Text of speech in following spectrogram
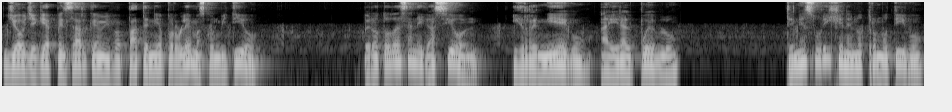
Yo llegué a pensar que mi papá tenía problemas con mi tío. Pero toda esa negación y reniego a ir al pueblo tenía su origen en otro motivo,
